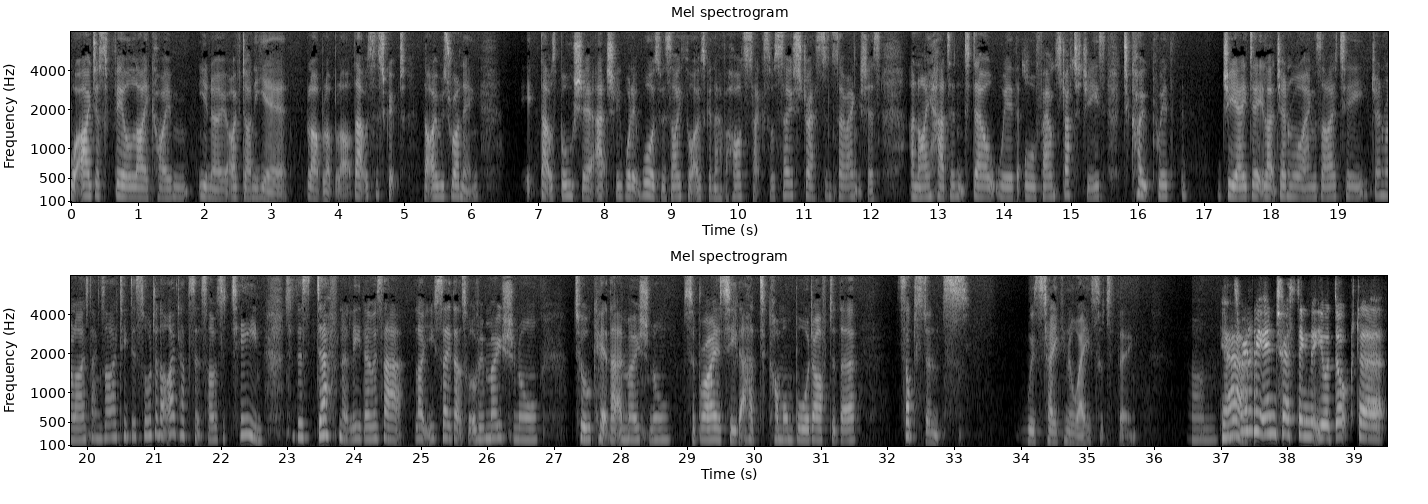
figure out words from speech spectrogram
I just feel like I'm, you know, I've done a year, blah, blah, blah. That was the script that I was running, it, that was bullshit. Actually, what it was was I thought I was going to have a heart attack. So I was so stressed and so anxious, and I hadn't dealt with or found strategies to cope with GAD, like general anxiety, generalized anxiety disorder that I'd had since I was a teen. So there's definitely there was that, like you say, that sort of emotional toolkit, that emotional sobriety that had to come on board after the substance was taken away, sort of thing. Um, yeah, it's really interesting that your doctor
